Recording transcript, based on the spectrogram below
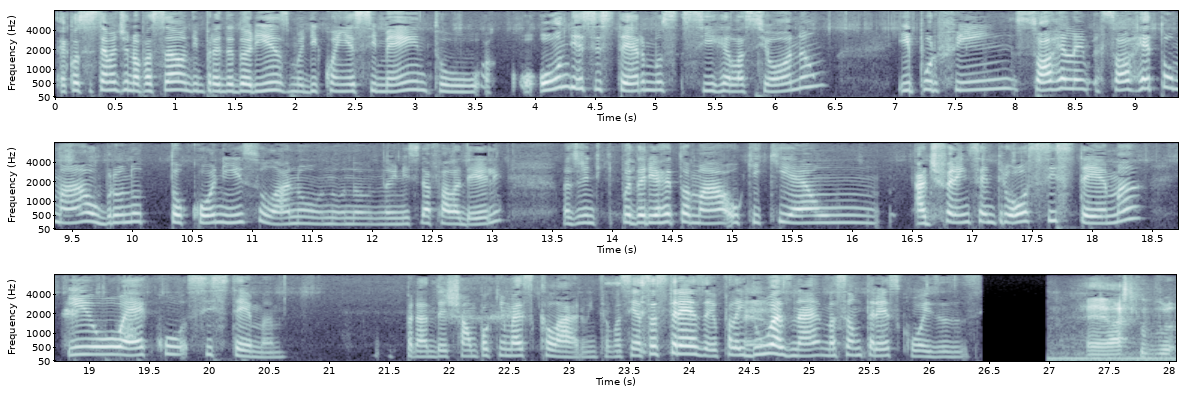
ecossistema de inovação, de empreendedorismo, de conhecimento, onde esses termos se relacionam e por fim só, só retomar, o Bruno tocou nisso lá no, no, no, início da fala dele, mas a gente poderia retomar o que, que é um, a diferença entre o sistema e o ecossistema para deixar um pouquinho mais claro. Então, assim, essas três, eu falei duas, né? Mas são três coisas. É, eu acho que, o,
